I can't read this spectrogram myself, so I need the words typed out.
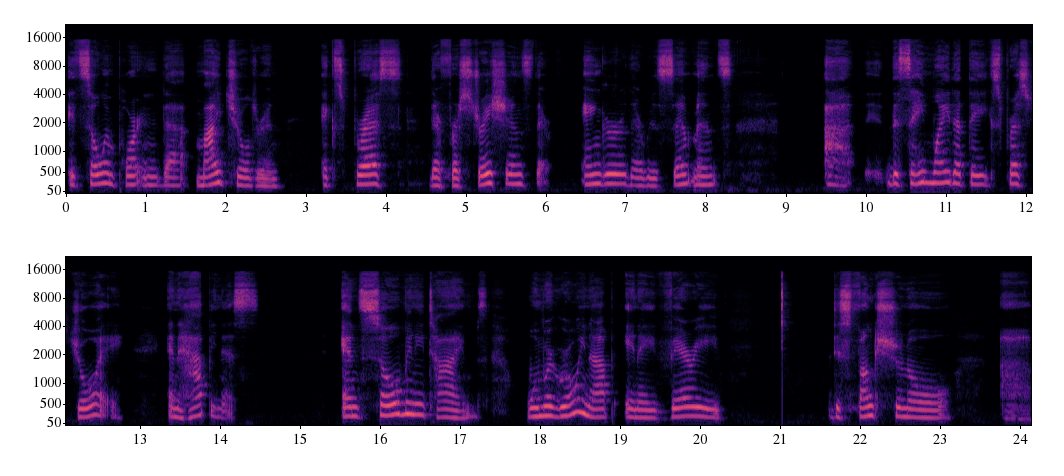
it's so important that my children express their frustrations, their anger, their resentments, uh, the same way that they express joy and happiness. And so many times when we're growing up in a very dysfunctional, uh,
